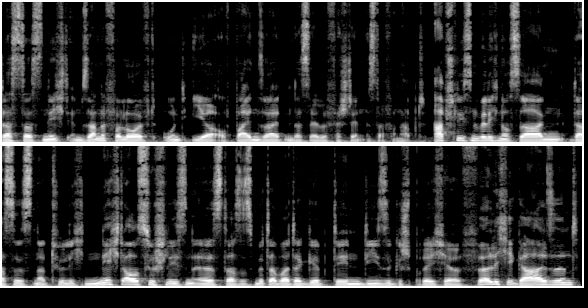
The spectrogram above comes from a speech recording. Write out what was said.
dass das nicht im Sande verläuft und ihr auf beiden Seiten dasselbe Verständnis davon habt. Abschließend will ich noch sagen, dass es natürlich nicht auszuschließen ist, dass es Mitarbeiter gibt, denen diese Gespräche völlig egal sind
